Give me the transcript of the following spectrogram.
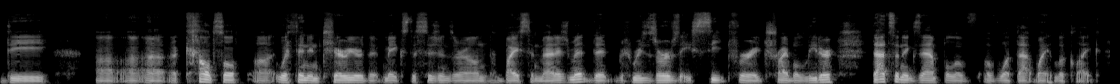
the uh, a, a, council within Interior that makes decisions around bison management that reserves a seat for a tribal leader. That's an example of of what that might look like.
